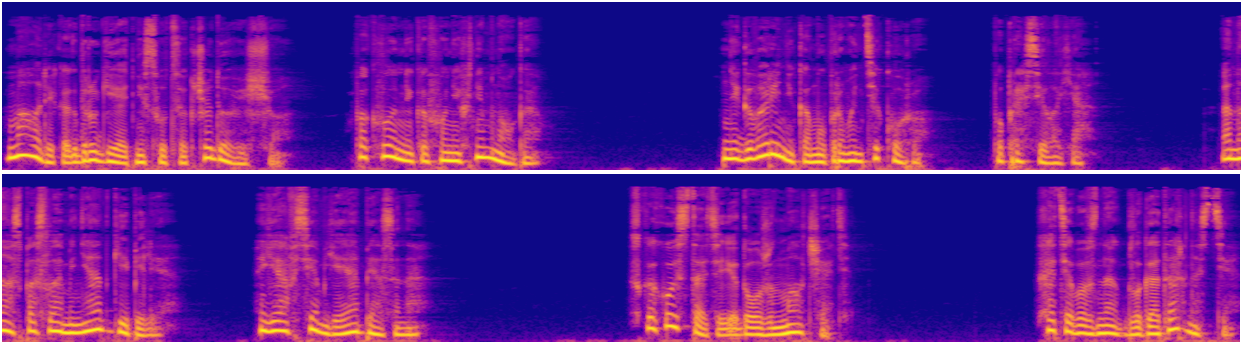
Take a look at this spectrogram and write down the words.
Мало ли, как другие отнесутся к чудовищу. Поклонников у них немного. «Не говори никому про Мантикору», — попросила я. Она спасла меня от гибели. Я всем ей обязана. С какой стати я должен молчать? Хотя бы в знак благодарности?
